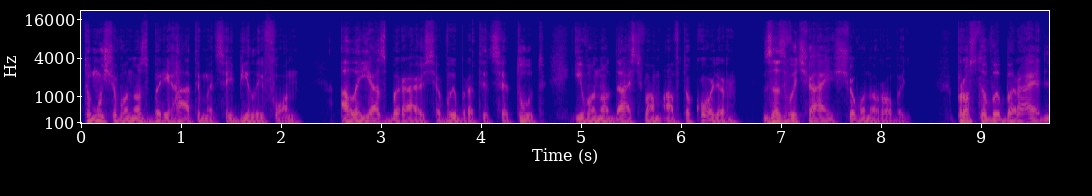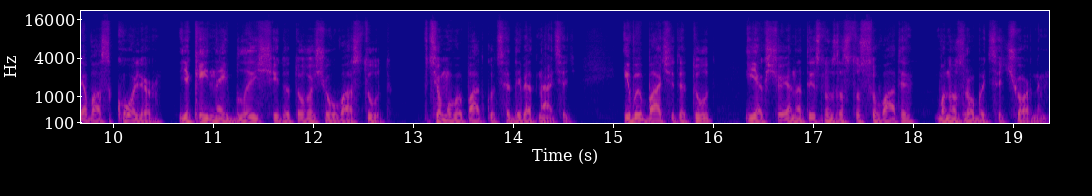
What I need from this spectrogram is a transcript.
тому що воно зберігатиме цей білий фон. Але я збираюся вибрати це тут, і воно дасть вам автоколір. Зазвичай, що воно робить? Просто вибирає для вас колір, який найближчий до того, що у вас тут. В цьому випадку це 19. І ви бачите тут, і якщо я натисну застосувати, воно зробить це чорним.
